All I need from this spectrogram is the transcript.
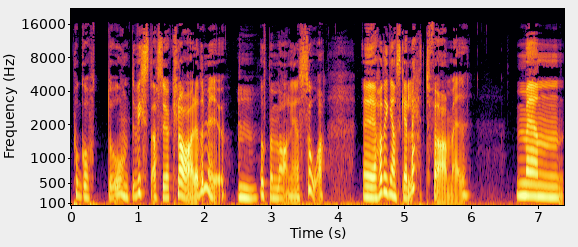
på gott och ont. Visst, alltså jag klarade mig ju. Mm. Uppenbarligen så. Eh, Jag hade ganska lätt för mig. Men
